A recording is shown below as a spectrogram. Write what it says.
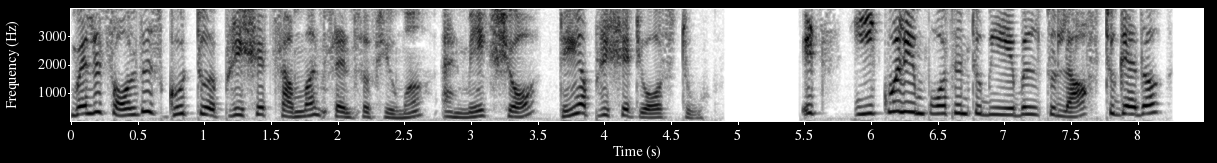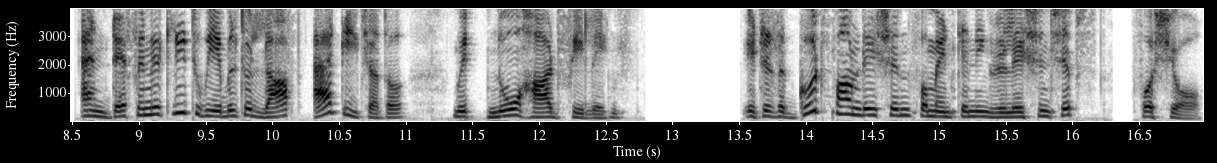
Well, it's always good to appreciate someone's sense of humor and make sure they appreciate yours too. It's equally important to be able to laugh together and definitely to be able to laugh at each other with no hard feelings. It is a good foundation for maintaining relationships for sure.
